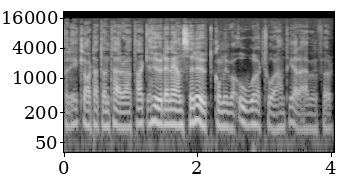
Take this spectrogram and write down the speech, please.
För det är klart att en terrorattack, hur den än ser ut, kommer att vara oerhört svår att hantera även för,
